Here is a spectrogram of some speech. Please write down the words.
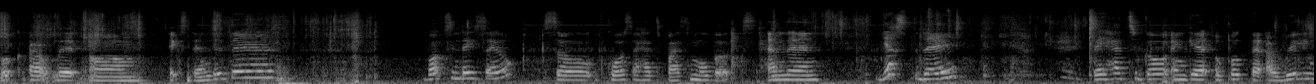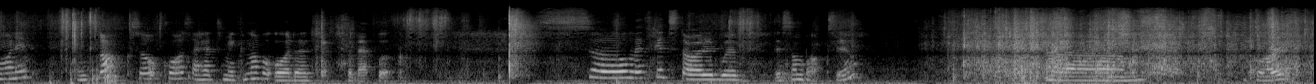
Book Outlet um, extended their Boxing Day sale. So, of course, I had to buy some more books. And then yesterday, they had to go and get a book that I really wanted in stock. So, of course, I had to make another order just for that book. So, let's get started with this unboxing. Um, of course,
